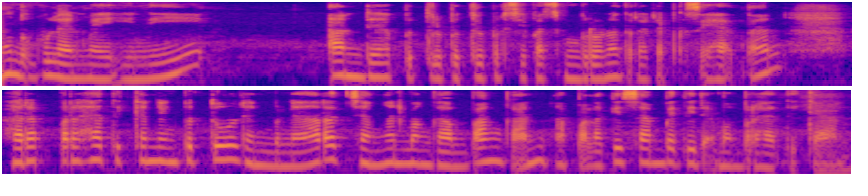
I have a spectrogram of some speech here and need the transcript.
Untuk bulan Mei ini, anda betul-betul bersifat sembrono terhadap kesehatan, harap perhatikan yang betul dan benar, jangan menggampangkan, apalagi sampai tidak memperhatikan.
